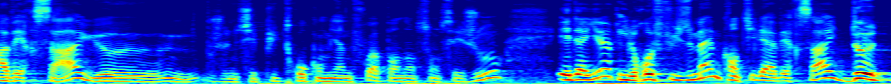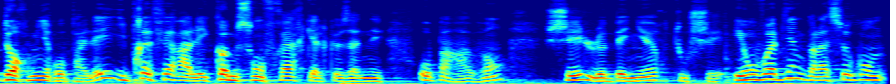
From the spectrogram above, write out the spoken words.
à Versailles, euh, je ne sais plus trop combien de fois pendant son séjour, et d'ailleurs il refuse même quand il est à Versailles de dormir au palais, il préfère aller comme son frère quelques années auparavant chez le baigneur touché. Et on voit bien que dans la seconde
